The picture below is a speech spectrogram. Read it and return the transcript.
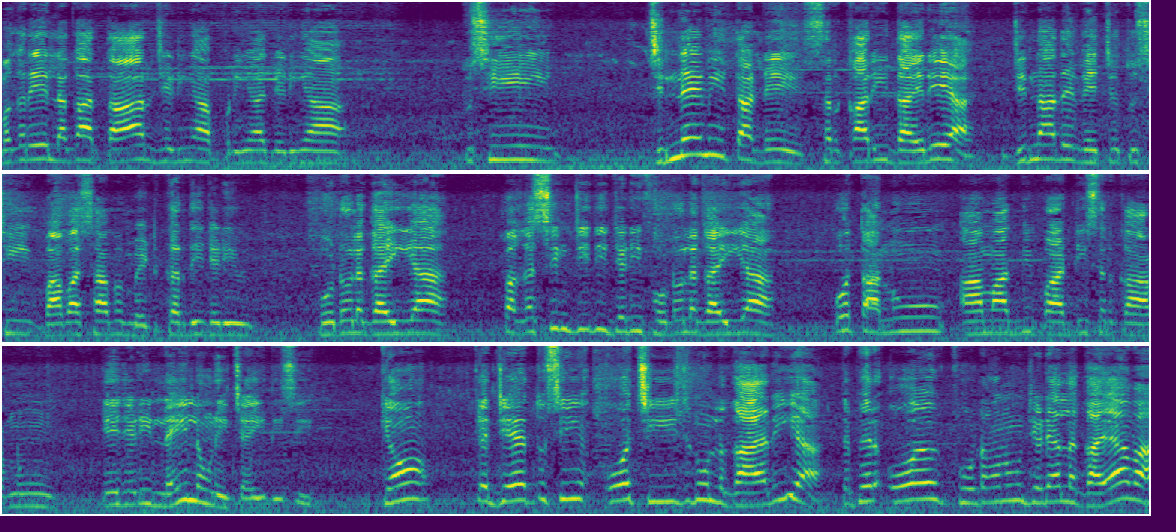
ਮਗਰ ਇਹ ਲਗਾਤਾਰ ਜਿਹੜੀਆਂ ਆਪਣੀਆਂ ਜਿਹੜੀਆਂ ਤੁਸੀਂ ਜਿੰਨੇ ਵੀ ਤੁਹਾਡੇ ਸਰਕਾਰੀ ਦਾਇਰੇ ਆ, ਜਿਨ੍ਹਾਂ ਦੇ ਵਿੱਚ ਤੁਸੀਂ ਬਾਬਾ ਸਾਹਿਬ ਅੰਬੇਡਕਰ ਦੀ ਜਿਹੜੀ ਫੋਟੋ ਲਗਾਈ ਆ, ਭਗਤ ਸਿੰਘ ਜੀ ਦੀ ਜਿਹੜੀ ਫੋਟੋ ਲਗਾਈ ਆ, ਉਹ ਤੁਹਾਨੂੰ ਆਮ ਆਦਮੀ ਪਾਰਟੀ ਸਰਕਾਰ ਨੂੰ ਇਹ ਜਿਹੜੀ ਨਹੀਂ ਲਾਉਣੀ ਚਾਹੀਦੀ ਸੀ। ਕਿਉਂ? ਕਿ ਜੇ ਤੁਸੀਂ ਉਹ ਚੀਜ਼ ਨੂੰ ਲਗਾ ਰਹੀ ਆ, ਤੇ ਫਿਰ ਉਹ ਫੋਟੋ ਨੂੰ ਜਿਹੜਾ ਲਗਾਇਆ ਵਾ,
